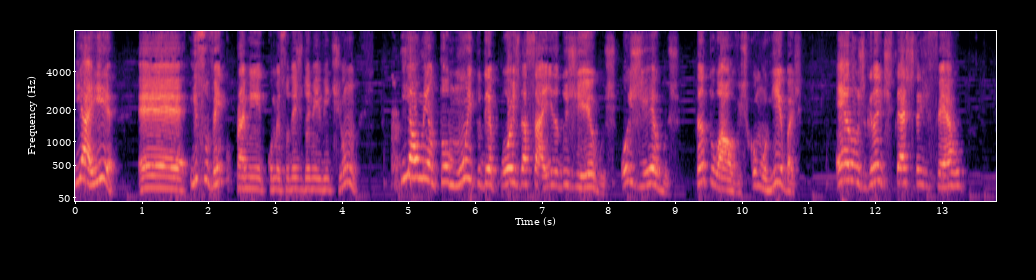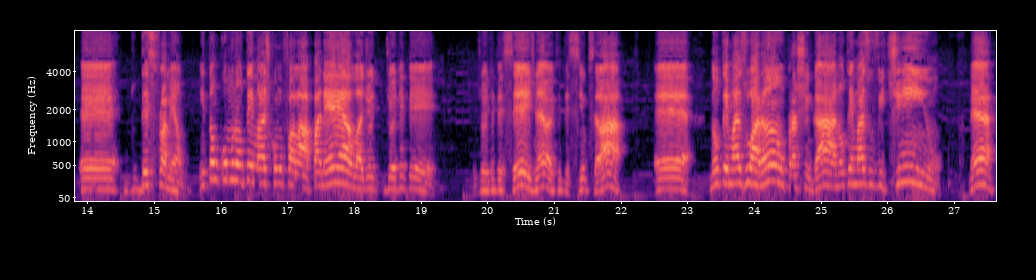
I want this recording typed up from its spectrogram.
E aí, é, isso vem para mim, começou desde 2021 e aumentou muito depois da saída dos Diegos. Os Diegos, tanto Alves como Ribas, eram os grandes testes de ferro é, desse Flamengo. Então, como não tem mais como falar panela de, de, 80, de 86, né? 85, sei lá. É, não tem mais o Arão para xingar, não tem mais o Vitinho, né?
